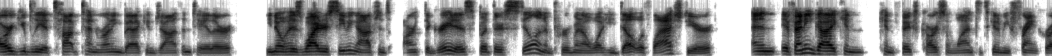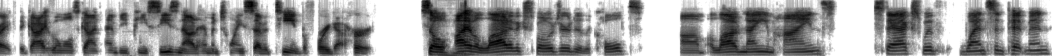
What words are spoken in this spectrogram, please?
arguably a top 10 running back in Jonathan Taylor you know, his wide receiving options aren't the greatest, but they're still an improvement on what he dealt with last year. And if any guy can can fix Carson Wentz, it's going to be Frank Reich, the guy who almost got an MVP season out of him in 2017 before he got hurt. So mm-hmm. I have a lot of exposure to the Colts, um, a lot of Nyheim Hines stacks with Wentz and Pittman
